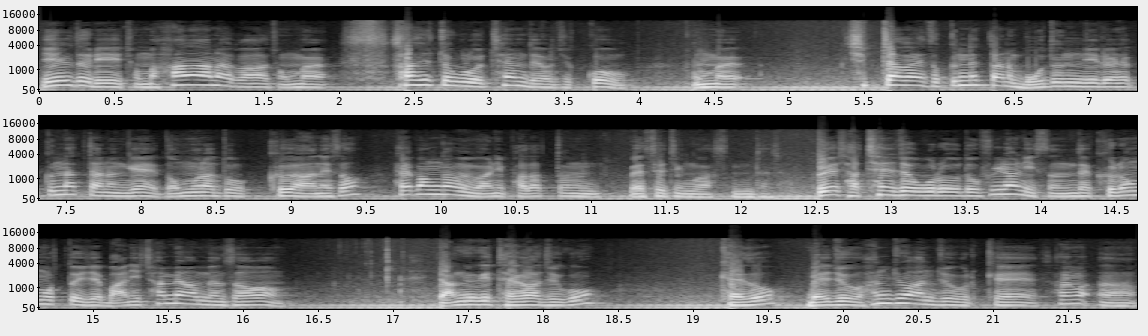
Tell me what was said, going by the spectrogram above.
일들이 정말 하나하나가 정말 사실적으로 체험되어졌고 정말 십자가에서 끝냈다는 모든 일을 끝났다는 게 너무나도 그 안에서 해방감을 많이 받았던 메시지인 것 같습니다. 교회 자체적으로도 훈련이 있었는데 그런 것도 이제 많이 참여하면서 양육이 돼가지고 계속 매주 한 주 한 주 그렇게 사용, 어,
